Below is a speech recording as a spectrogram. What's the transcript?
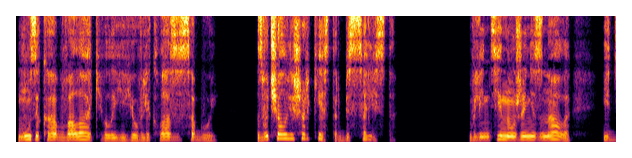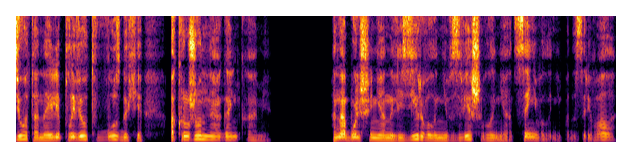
Музыка обволакивала ее, влекла за собой. Звучал лишь оркестр, без солиста. Валентина уже не знала, идет она или плывет в воздухе, окруженная огоньками. Она больше не анализировала, не взвешивала, не оценивала, не подозревала.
